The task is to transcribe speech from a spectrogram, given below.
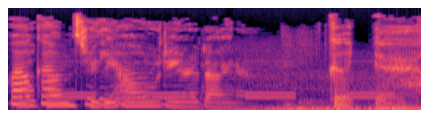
Welcome, to, the, Oh old Deer Diner. Good girl.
